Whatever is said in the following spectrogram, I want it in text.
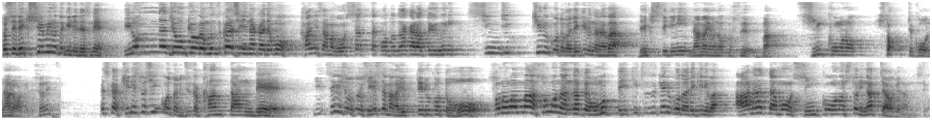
そして歴史を見るときにですね、いろんな状況が難しい中でも、神様がおっしゃったことだからというふうに信じきることができるならば、歴史的に名前を残す、まあ、信仰の人ってこうなるわけですよね。ですから、キリスト信仰というのは実は簡単で、聖書を通してイエス様が言ってることを、そのまんまそうなんだと思って生き続けることができれば、あなたも信仰の人になっちゃうわけなんですよ。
